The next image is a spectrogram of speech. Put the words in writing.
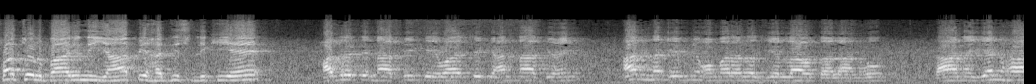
فتح الباری نے یہاں پہ حدیث لکھی ہے، حضرت نافی کے روایت سے کہ ان نافع ان ابن عمر رضی اللہ تعالیٰ عنہ کان ینہا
